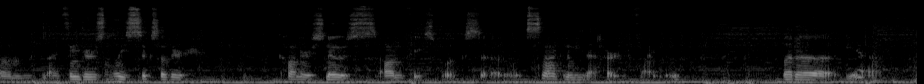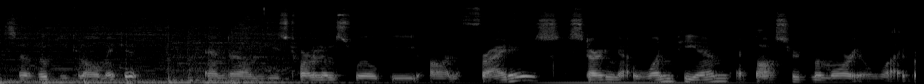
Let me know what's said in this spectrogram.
Um, I think there's only six other Connor Snows on Facebook, so it's not going to be that hard to find me. But, uh, yeah, so hope you can all make it. And um, these tournaments will be on Fridays, starting at 1 p.m. at Bossard Memorial Library.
